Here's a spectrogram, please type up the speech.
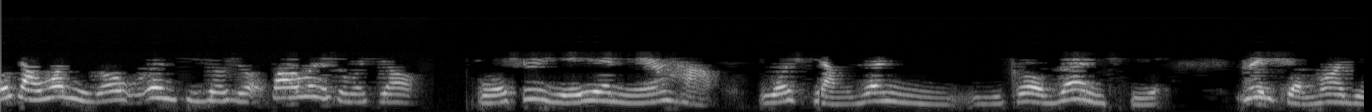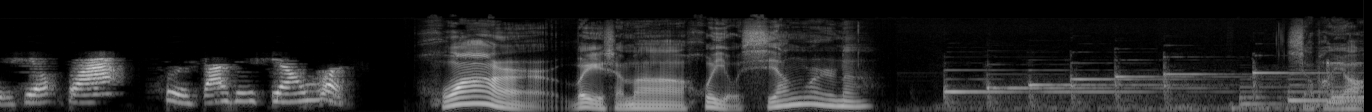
我想问你个问题，就是花为什么香？博士爷爷您好，我想问你一个问题：为什么有些花会发出香味？花儿为什么会有香味呢？小朋友，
